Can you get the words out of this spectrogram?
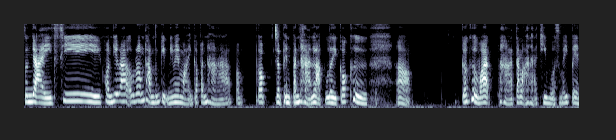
ส่วนใหญ่ที่คนที่เริ่มทำธุรกิจนี้ใหม่ ๆ ก็ปัญหาก็จะเป็นปัญหาหลักเลยก็คืออ่าก็คือว่าหาตลาดหาคีย์เวิร์ดไม่เป็น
